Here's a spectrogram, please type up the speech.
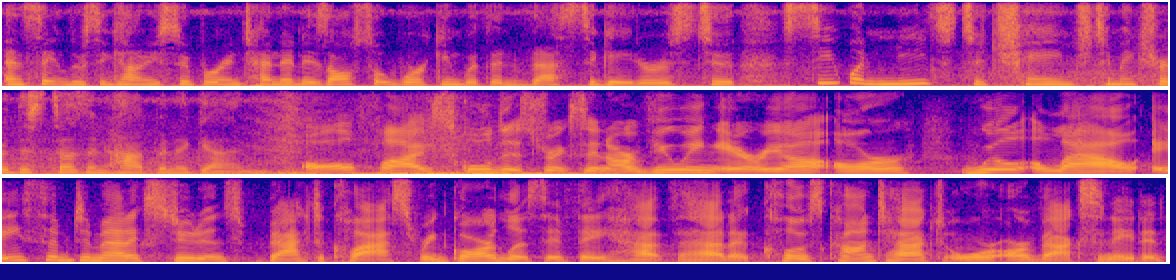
And St. Lucie County Superintendent is also working with investigators to see what needs to change to make sure this doesn't happen again. All five school districts in our viewing area are will allow asymptomatic students back to class, regardless if they have had a close contact or are vaccinated.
